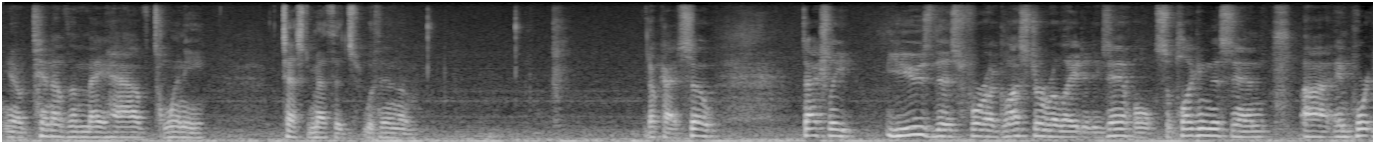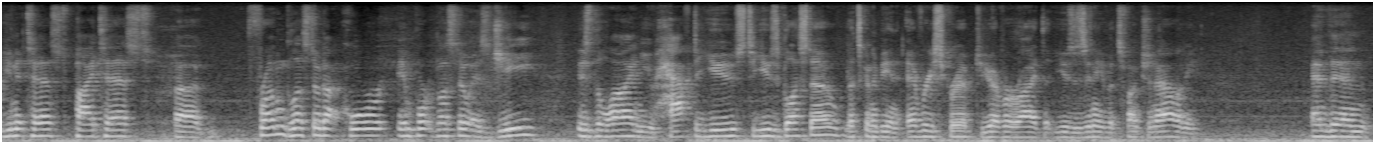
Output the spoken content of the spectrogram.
you know, 10 of them may have 20 test methods within them. Okay, so to actually use this for a Gluster related example, so plugging this in, uh, import unit test, PyTest, uh, from glusto.core, import glusto as G is the line you have to use to use Glusto. That's going to be in every script you ever write that uses any of its functionality and then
